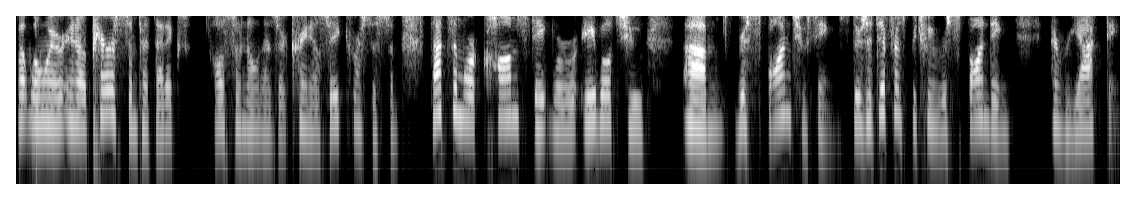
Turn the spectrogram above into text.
But when we're in our parasympathetics, also known as our cranial sacral system, that's a more calm state where we're able to um, respond to things. There's a difference between responding and reacting.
